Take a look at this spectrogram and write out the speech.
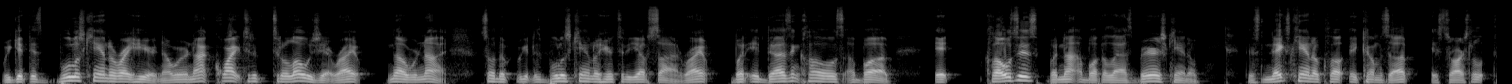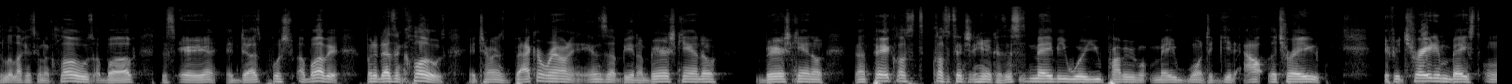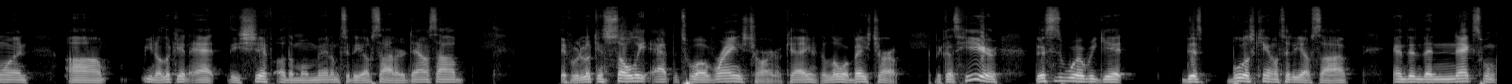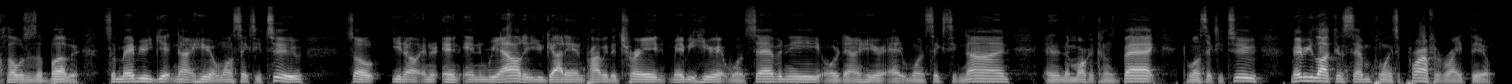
We get this bullish candle right here. Now, we're not quite to the, to the lows yet, right? No, we're not. So the, we get this bullish candle here to the upside, right? But it doesn't close above. It closes, but not above the last bearish candle. This next candle, it comes up. It starts to look like it's going to close above this area. It does push above it, but it doesn't close. It turns back around and ends up being a bearish candle. Bearish candle. Now pay close close attention here because this is maybe where you probably may want to get out the trade. If you're trading based on, um, you know, looking at the shift of the momentum to the upside or downside, if we're looking solely at the 12 range chart, okay, the lower base chart, because here, this is where we get this bullish candle to the upside, and then the next one closes above it. So maybe you're getting out here at 162. So, you know, in, in, in reality, you got in probably the trade maybe here at 170 or down here at 169, and then the market comes back to 162. Maybe you locked in seven points of profit right there.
